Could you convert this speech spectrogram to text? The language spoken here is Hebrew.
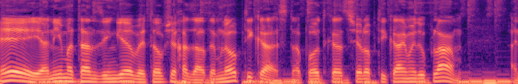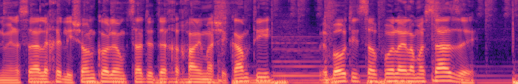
היי, hey, אני מתן זינגר וטוב שחזרתם לאופטיקאסט, הפודקאסט של אופטיקאי מדופלם. אני מנסה ללכת לישון כל יום קצת יותר חכם ממה שקמתי, ובואו תצטרפו אליי למסע הזה.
